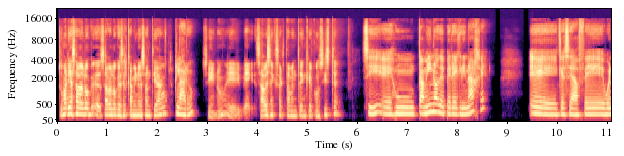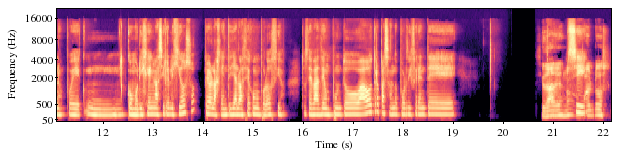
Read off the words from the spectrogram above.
¿Tú, María, sabes lo que, sabes lo que es el Camino de Santiago? Claro. Sí, ¿no? ¿Y, y sabes exactamente en qué consiste? Sí, es un camino de peregrinaje eh, que se hace, bueno, pues mm, como origen así religioso, pero la gente ya lo hace como por ocio. Entonces vas de un punto a otro pasando por diferentes Ciudades, ¿no? Sí. Pueblos.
